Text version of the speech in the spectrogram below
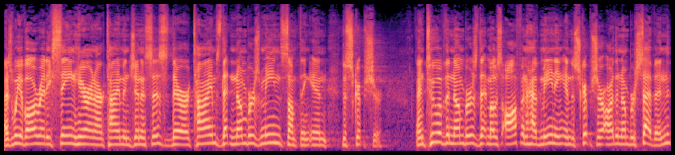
As we have already seen here in our time in Genesis, there are times that numbers mean something in the scripture. And two of the numbers that most often have meaning in the scripture are the number seven,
